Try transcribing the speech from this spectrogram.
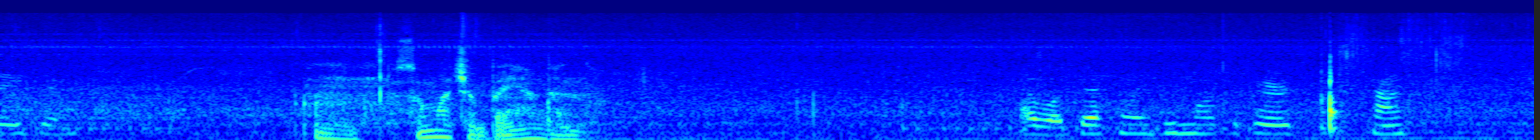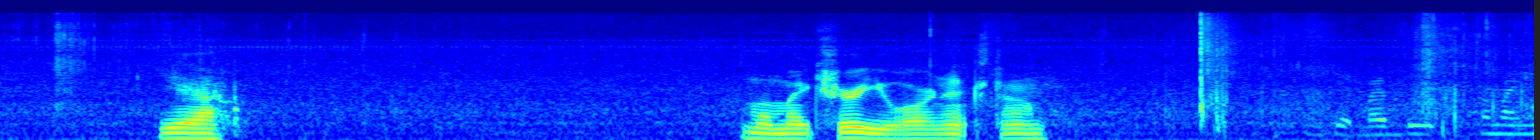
legs in. So much abandoned. I will definitely be more prepared next time. Yeah. I'm gonna make sure you are next time. Get my boots for my knees.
